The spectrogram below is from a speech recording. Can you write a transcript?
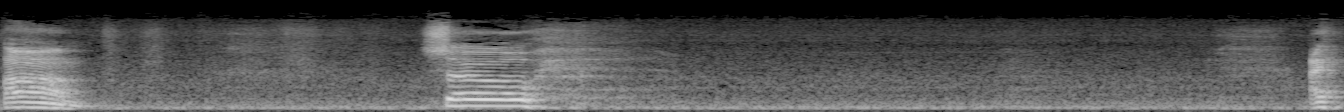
Um, so I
